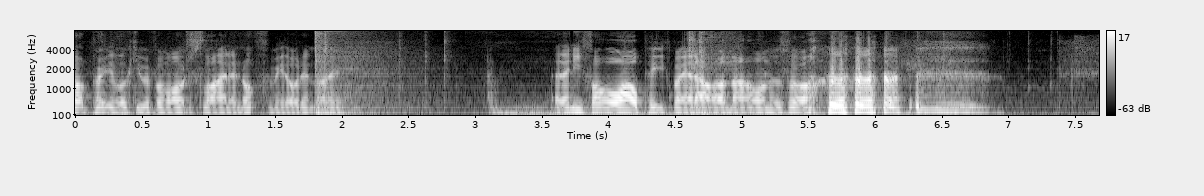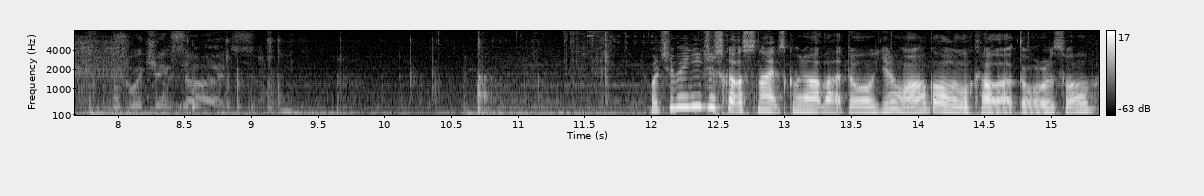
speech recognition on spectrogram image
Got pretty lucky with them all just lining up for me though, didn't I? And then he thought, oh, I'll pick my head out on that one as well. Switching sides. what do you mean you just got snipes coming out that door? You know, I'll go and look out that door as well.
